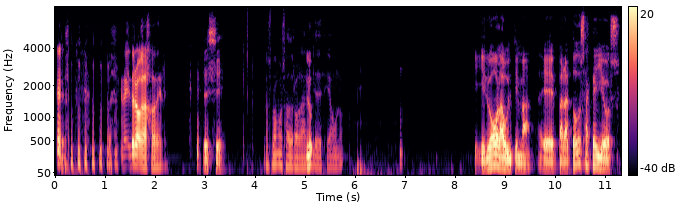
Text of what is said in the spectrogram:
no hay droga, joder. Sí, sí. Nos vamos a drogar, Lu- que decía uno. Y luego la última. Eh, para todos aquellos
